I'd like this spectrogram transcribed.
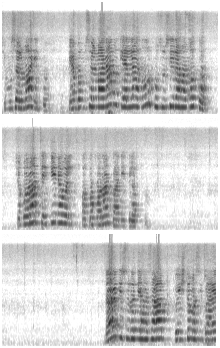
چې مسلمان کو بیا په مسلمانانو کې الله نور خصوصي رحم وکړو چې قرآن ته کېنول او په قرآن باندې کلک کړو دارنګه سورت احزاب دوشتمه سپاره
